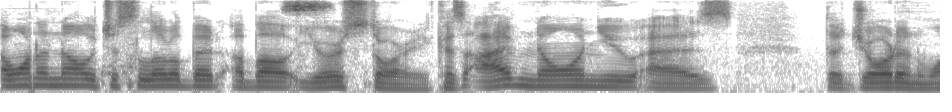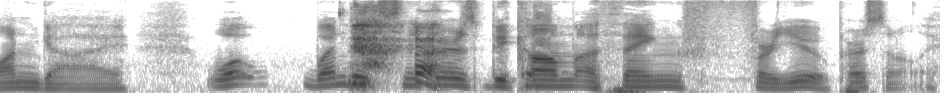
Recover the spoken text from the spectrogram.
I want to know just a little bit about your story because I've known you as the Jordan One guy. What when did sneakers become a thing for you personally?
